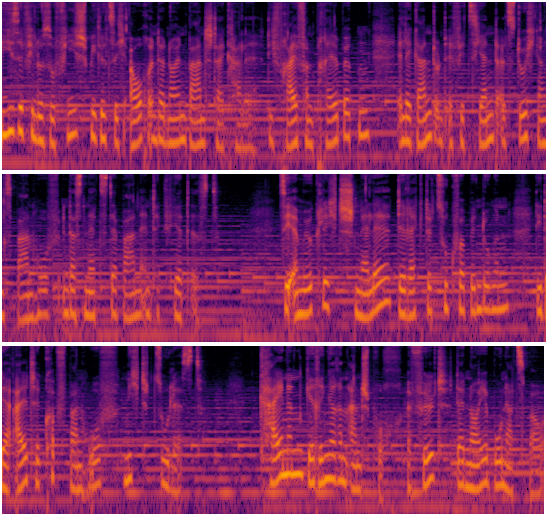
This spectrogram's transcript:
Diese Philosophie spiegelt sich auch in der neuen Bahnsteighalle, die frei von Prellböcken, elegant und effizient als Durchgangsbahnhof in das Netz der Bahn integriert ist. Sie ermöglicht schnelle, direkte Zugverbindungen, die der alte Kopfbahnhof nicht zulässt. Keinen geringeren Anspruch erfüllt der neue Bonatzbau,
